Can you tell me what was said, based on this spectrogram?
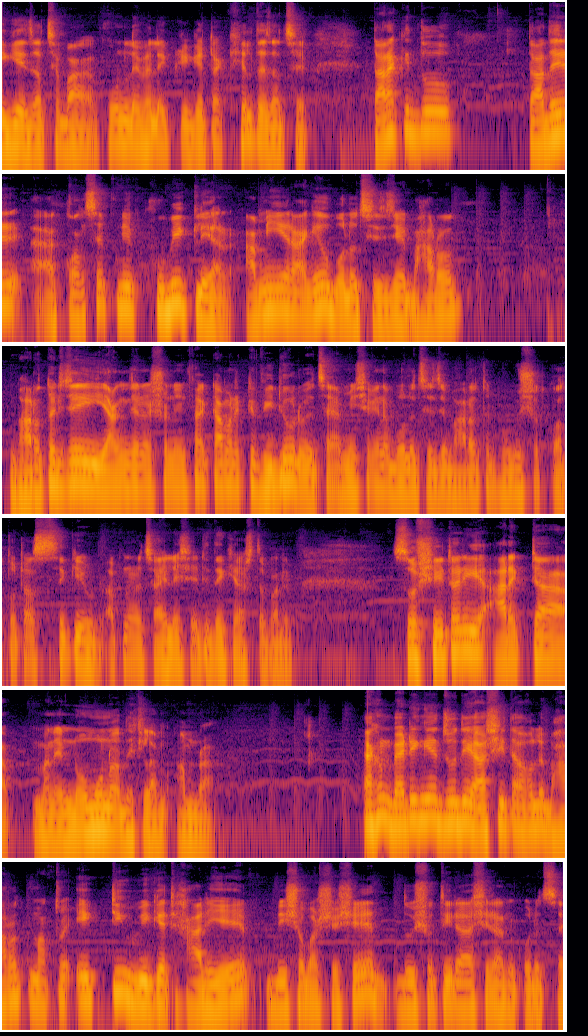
এগিয়ে যাচ্ছে বা কোন লেভেলে ক্রিকেটটা খেলতে যাচ্ছে, তারা কিন্তু তাদের কনসেপ্ট নিয়ে খুবই ক্লিয়ার আমি এর আগেও বলেছি যে ভারত, ভারতের যে ইয়াং জেনারেশন ইনফ্যাক্ট আমার একটা ভিডিও রয়েছে, আমি সেখানে বলেছি যে ভারতের ভবিষ্যৎ কতটা সিকিউর আপনারা চাইলে সেটি দেখে আসতে পারেন। সো সেটারই আরেকটা মানে নমুনা দেখলাম আমরা। এখন ব্যাটিংয়ে যদি আসি তাহলে ভারত মাত্র একটি উইকেট হারিয়ে বিশ ওভার শেষে দুশো তিরাশি রান করেছে।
